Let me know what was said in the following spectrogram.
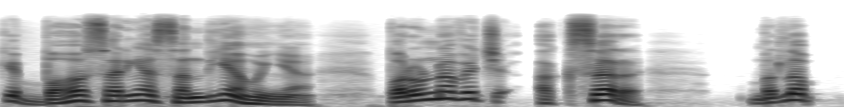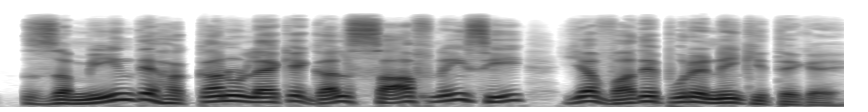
ਕਿ ਬਹੁਤ ਸਾਰੀਆਂ ਸੰਧੀਆਂ ਹੋਈਆਂ ਪਰ ਉਹਨਾਂ ਵਿੱਚ ਅਕਸਰ ਮਤਲਬ ਜ਼ਮੀਨ ਦੇ ਹੱਕਾਂ ਨੂੰ ਲੈ ਕੇ ਗੱਲ ਸਾਫ਼ ਨਹੀਂ ਸੀ ਜਾਂ ਵਾਅਦੇ ਪੂਰੇ ਨਹੀਂ ਕੀਤੇ ਗਏ।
